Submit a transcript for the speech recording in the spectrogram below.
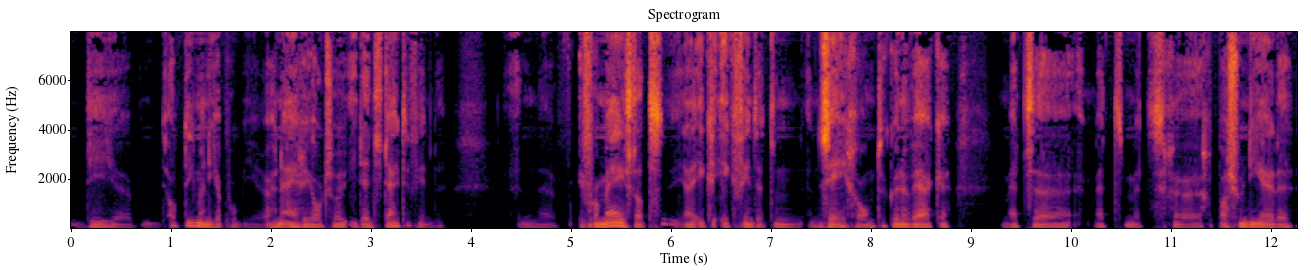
die op die manier proberen hun eigen Joodse identiteit te vinden. En voor mij is dat, ja, ik, ik vind het een, een zegen om te kunnen werken met, eh, met, met ge- gepassioneerde,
